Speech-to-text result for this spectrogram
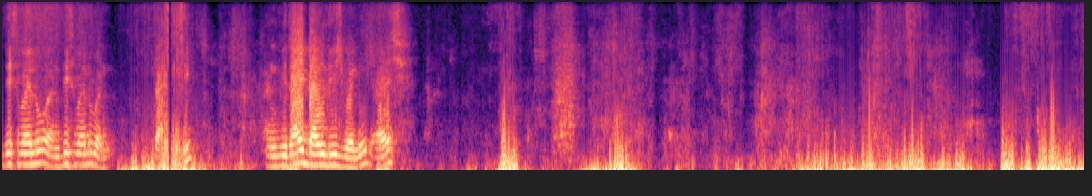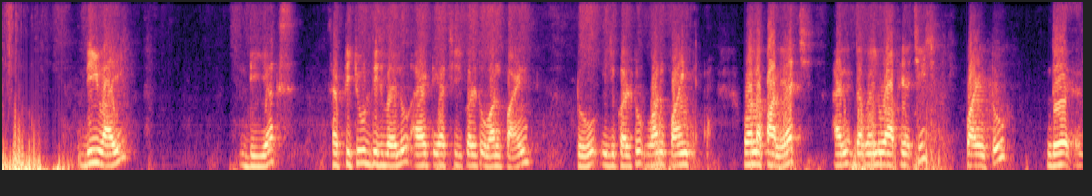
this value and this value and directly and we write down these values as dy dx substitute this value at x is equal to 1.2 is equal to 1.1 upon h and the value of h is 0.2 they,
